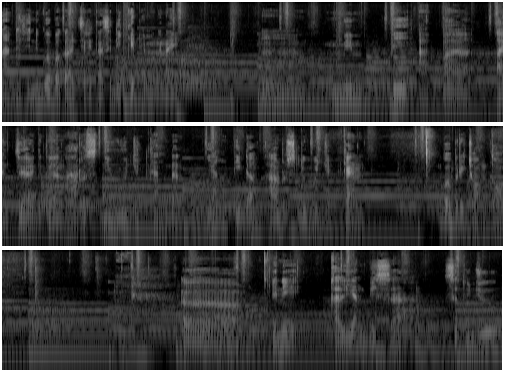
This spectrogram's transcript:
Nah di sini gue bakal cerita sedikit ya mengenai mimpi apa aja gitu yang harus diwujudkan dan yang tidak harus diwujudkan? Gue beri contoh. Uh, ini kalian bisa setuju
